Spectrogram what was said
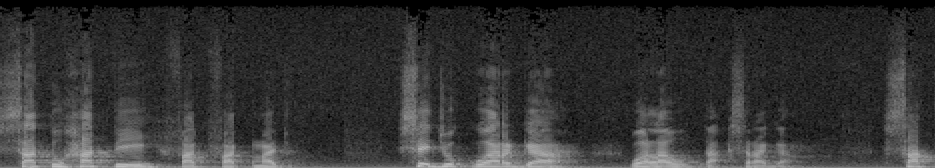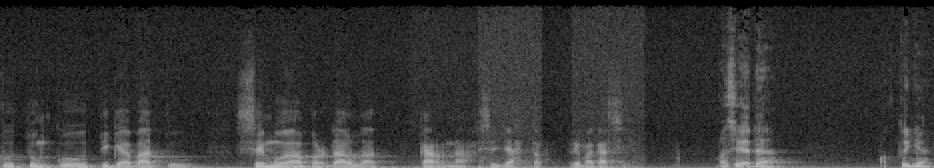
Satu hati fak-fak maju sejuk warga walau tak seragam. Satu tungku tiga batu, semua berdaulat karena sejahtera. Terima kasih. Masih ada waktunya?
